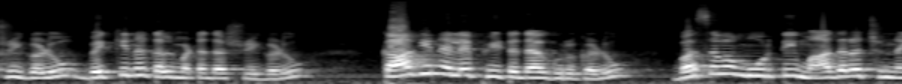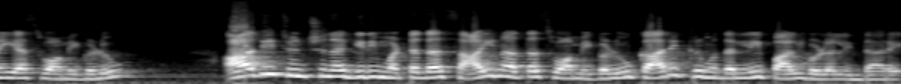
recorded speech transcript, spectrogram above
ಶ್ರೀಗಳು, ಬೆಕ್ಕಿನ ಕಲ್ಮಠದ ಶ್ರೀಗಳು, ಕಾಗಿನೆಲೆ ಪೀಠದ ಗುರುಗಳು, ಬಸವಮೂರ್ತಿ ಮಾದರ ಚುನ್ನಯ್ಯ ಸ್ವಾಮಿಗಳು ಆದಿಚುಂಚನಗಿರಿ ಮಠದ ಸಾಯಿನಾಥ ಸ್ವಾಮಿಗಳು ಕಾರ್ಯಕ್ರಮದಲ್ಲಿ ಪಾಲ್ಗೊಳ್ಳಲಿದ್ದಾರೆ.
